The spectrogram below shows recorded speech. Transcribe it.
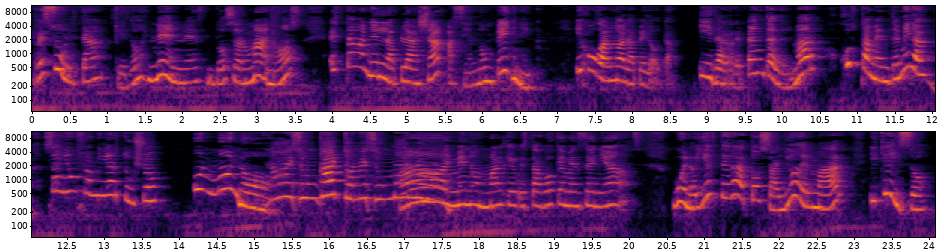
Resulta que dos nenes, dos hermanos, estaban en la playa haciendo un picnic y jugando a la pelota. Y de repente del mar, justamente, mira, sale un familiar tuyo ¡Un mono! No, es un gato, no es un mono. Ay, menos mal que estás vos que me enseñas. Bueno, y este gato salió del mar y ¿qué hizo?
